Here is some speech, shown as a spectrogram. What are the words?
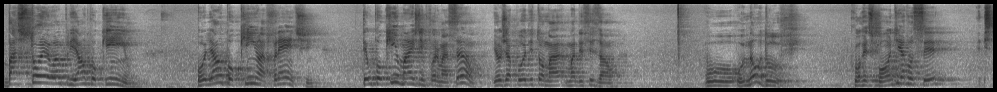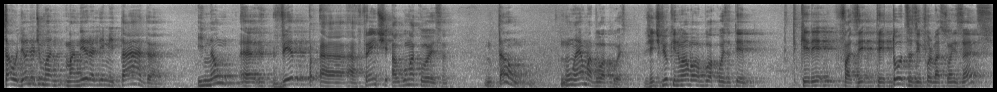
bastou eu ampliar um pouquinho, olhar um pouquinho à frente, ter um pouquinho mais de informação, eu já pude tomar uma decisão. O, o no-doof, corresponde a você estar olhando de uma maneira limitada e não é, ver à, frente alguma coisa. Então, não é uma boa coisa. A gente viu que não é uma boa coisa ter, querer fazer, ter todas as informações antes,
